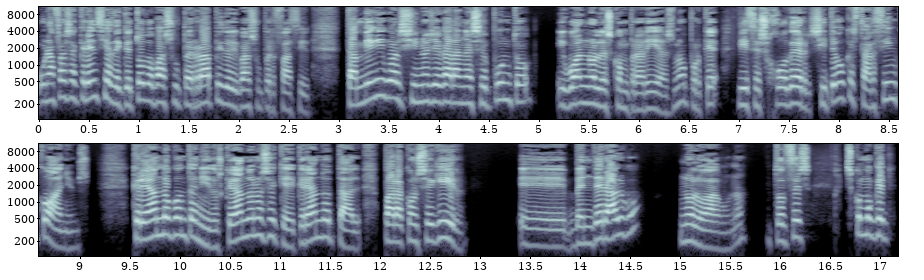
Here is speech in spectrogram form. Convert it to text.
una falsa creencia de que todo va súper rápido y va súper fácil. También igual si no llegaran a ese punto, igual no les comprarías, ¿no? Porque dices, joder, si tengo que estar cinco años creando contenidos, creando no sé qué, creando tal, para conseguir eh, vender algo, no lo hago, ¿no? Entonces, es como que,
